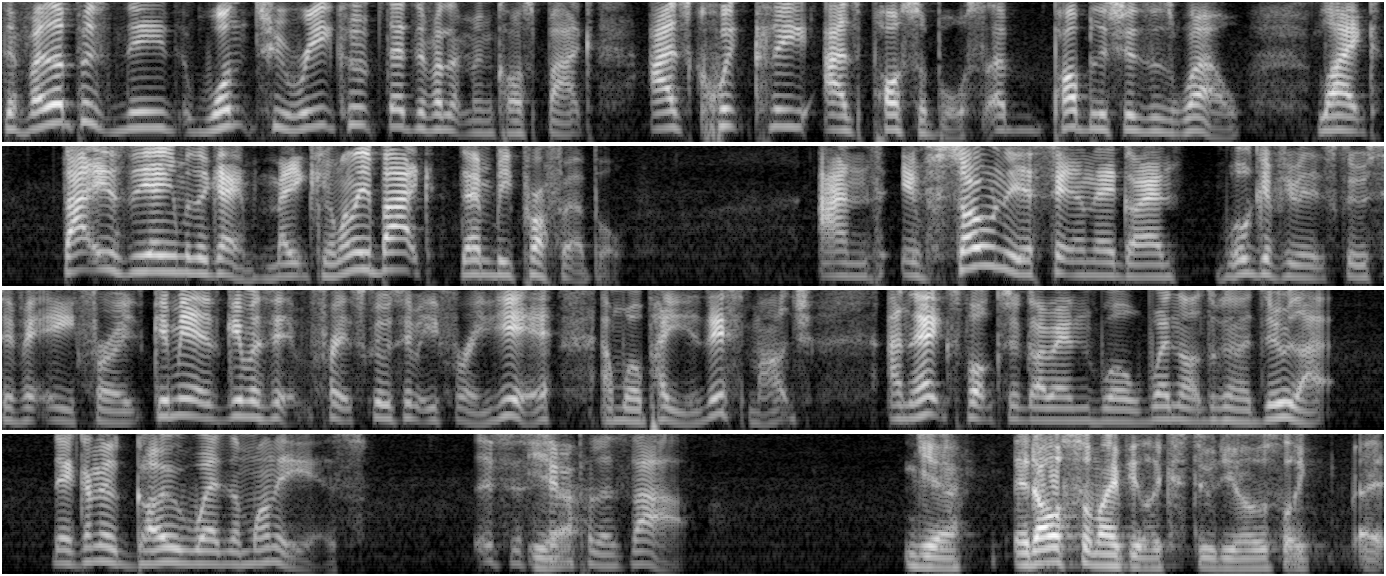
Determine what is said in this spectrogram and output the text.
Developers need want to recoup their development costs back as quickly as possible. So, publishers as well. Like that is the aim of the game: make your money back, then be profitable. And if Sony is sitting there going, "We'll give you an exclusivity for it, give me give us it for exclusivity for a year, and we'll pay you this much," and the Xbox are going, "Well, we're not going to do that," they're going to go where the money is. It's as Yeah. simple as that. Yeah, it also might be like studios. Like uh,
